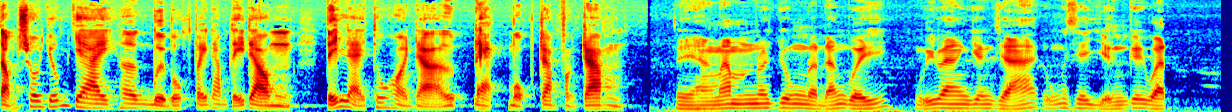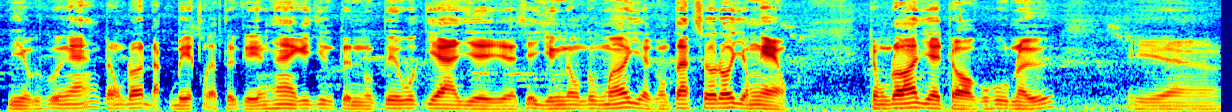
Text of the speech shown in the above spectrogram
Tổng số vốn vay hơn 14,5 tỷ đồng, tỷ lệ thu hồi nợ đạt 100%. Thì hàng năm nói chung là đảng quỹ, ủy ban dân xã cũng xây dựng kế hoạch nhiều phương án trong đó đặc biệt là thực hiện hai cái chương trình mục tiêu quốc gia về xây dựng nông thôn mới và công tác xóa đói giảm nghèo. Trong đó vai trò của phụ nữ thì à,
